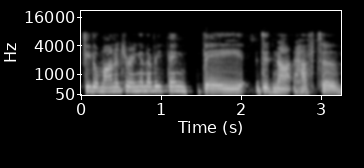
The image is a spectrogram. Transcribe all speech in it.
fetal monitoring and everything. They did not have to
